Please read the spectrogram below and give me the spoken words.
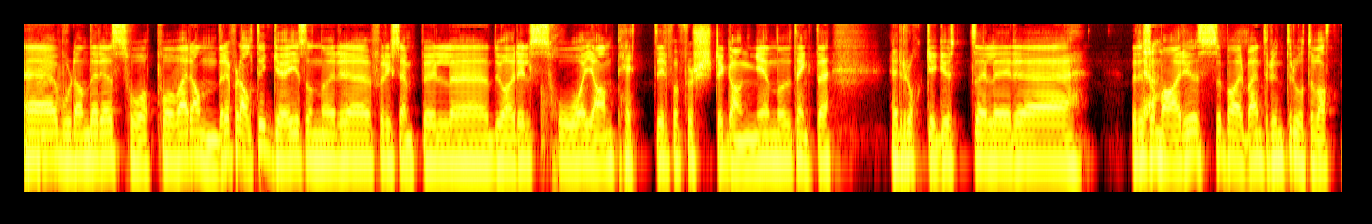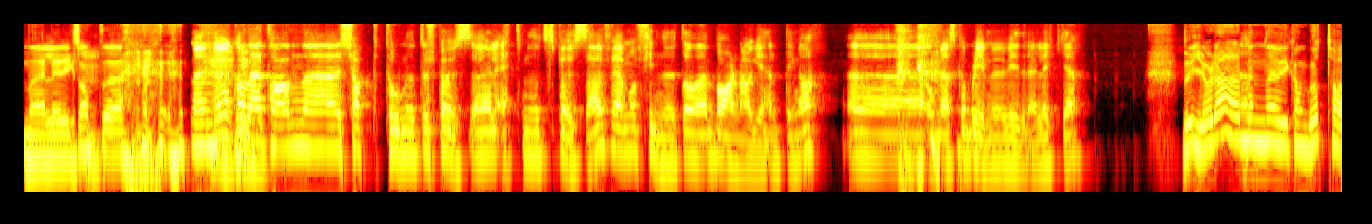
Eh, hvordan dere så på hverandre. For det er alltid gøy sånn når eh, for eksempel eh, du, Arild, så Jan Petter for første gangen, og du tenkte rockegutt, eller eh, Dere Ja. så Marius barbeint rundt Rotevatnet, eller ikke sant? Men nå kan jeg ta en uh, kjapp to minutters pause, eller ett minutts pause her, for jeg må finne ut av den barnehagehentinga. Uh, om jeg skal bli med videre eller ikke. Du gjør det, men eh, vi kan godt ta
